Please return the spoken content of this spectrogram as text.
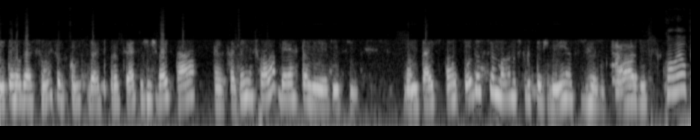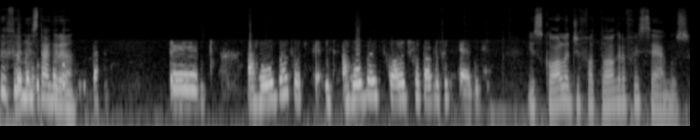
interrogações sobre como se dá esse processo, a gente vai estar é, fazendo escola aberta mesmo, assim. Vamos estar expondo toda semana os procedimentos, os resultados. Qual é o perfil no Instagram? É, arroba, arroba Escola de Fotógrafos Cegos. Escola de Fotógrafos Cegos.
